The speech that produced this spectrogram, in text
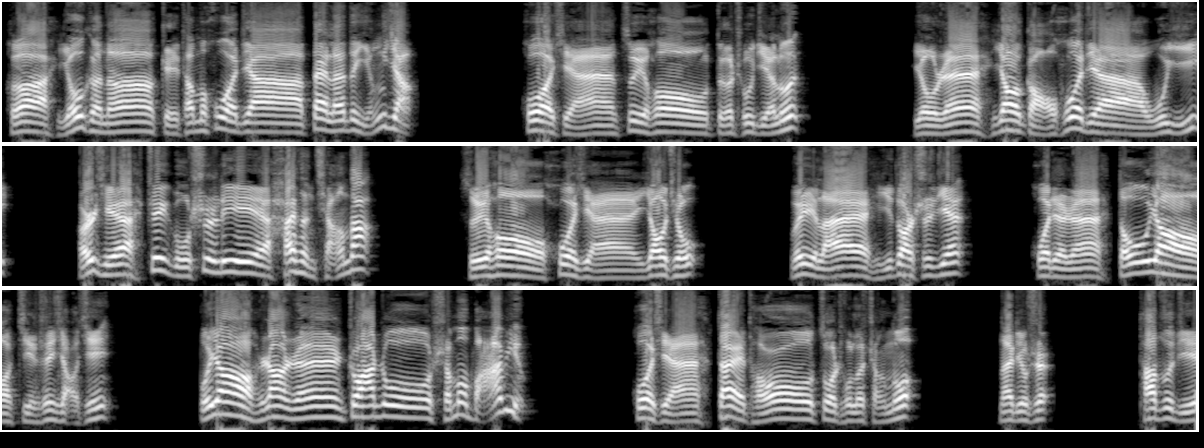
和有可能给他们霍家带来的影响，霍显最后得出结论：有人要搞霍家无疑，而且这股势力还很强大。随后，霍显要求未来一段时间，霍家人都要谨慎小心，不要让人抓住什么把柄。霍显带头做出了承诺，那就是他自己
